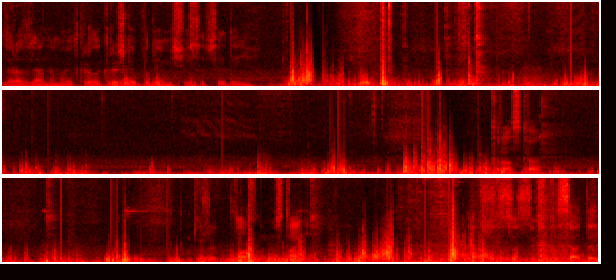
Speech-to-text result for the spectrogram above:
Зараз глянемо, відкрили кришки, подивимося, що всередині. Краска в дуже класному стані. 670-й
